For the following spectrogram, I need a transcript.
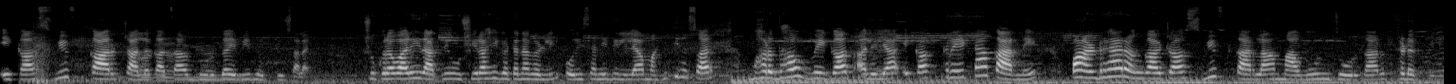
एका स्विफ्ट कार चालकाचा दुर्दैवी मृत्यू झालाय. शुक्रवारी रात्री उशिरा ही घटना घडली. पोलिसांनी दिलेल्या माहितीनुसार भरधाव वेगात आलेल्या एका क्रेटा कारने पांढऱ्या रंगाच्या स्विफ्ट कारला मागून जोरदार धडक दिली.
